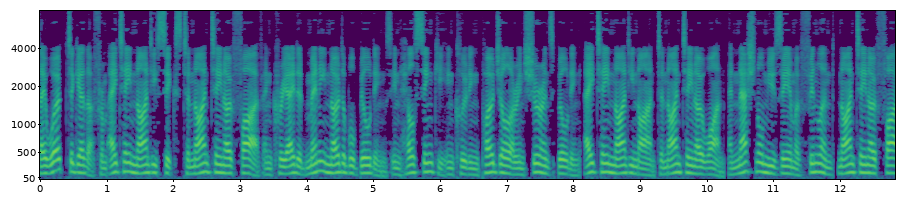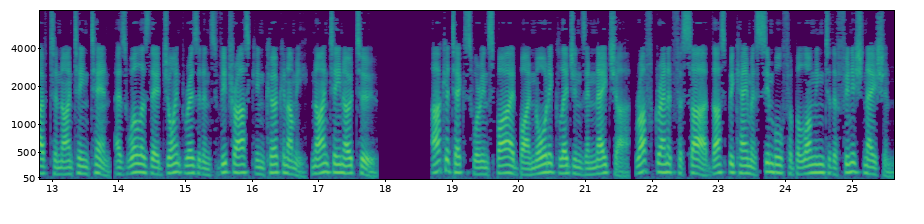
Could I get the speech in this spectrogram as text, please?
They worked together from 1896 to 1905 and created many notable buildings in Helsinki including Pohjola Insurance Building 1899 to 1901 and National Museum of Finland 1905 to 1910 as well as their joint residence Hvitträsk in Kirkkonummi 1902. Architects were inspired by Nordic legends and nature, rough granite facade thus became a symbol for belonging to the Finnish nation.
